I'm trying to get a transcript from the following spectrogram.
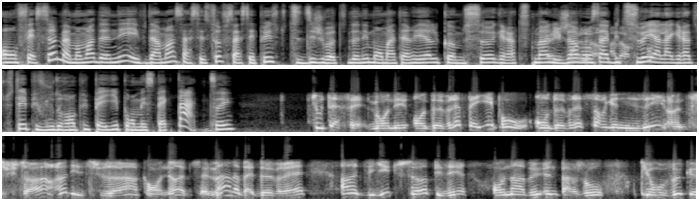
ont fait ça, mais à un moment donné, évidemment, ça s'essouffle, ça s'épuise, puis tu te dis, je vais te donner mon matériel comme ça gratuitement. Ben Les gens voilà. vont s'habituer à la gratuité puis voudront plus payer pour mes spectacles, tu sais. Tout à fait. Mais on est, on devrait payer pour. On devrait s'organiser un diffuseur, un des diffuseurs qu'on a habituellement, là, ben, devrait endiguer tout ça puis dire, on en veut une par jour. Puis on veut que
